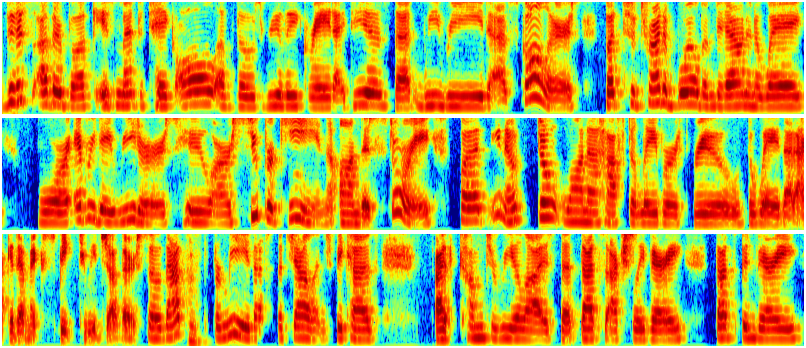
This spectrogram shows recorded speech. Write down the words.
this other book is meant to take all of those really great ideas that we read as scholars, but to try to boil them down in a way for everyday readers who are super keen on this story but you know don't want to have to labor through the way that academics speak to each other. So that's mm. for me that's the challenge because i've come to realize that that's actually very that's been very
